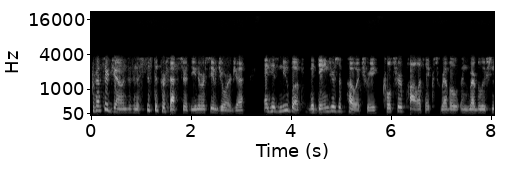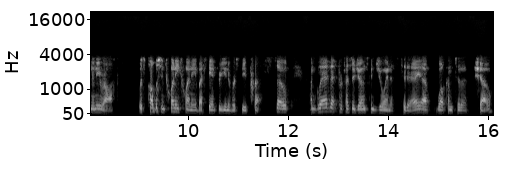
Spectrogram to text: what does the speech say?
Professor Jones is an assistant professor at the University of Georgia, and his new book, The Dangers of Poetry Culture, Politics, Rebel, and Revolution in Iraq, was published in 2020 by Stanford University Press. So I'm glad that Professor Jones can join us today. Uh, welcome to the show.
